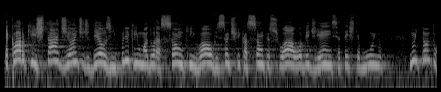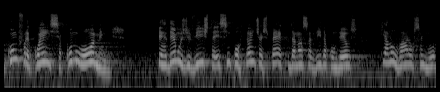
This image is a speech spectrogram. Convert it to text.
É claro que estar diante de Deus implica em uma adoração que envolve santificação pessoal, obediência, testemunho. No entanto, com frequência, como homens, perdemos de vista esse importante aspecto da nossa vida com Deus, que é louvar ao Senhor,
